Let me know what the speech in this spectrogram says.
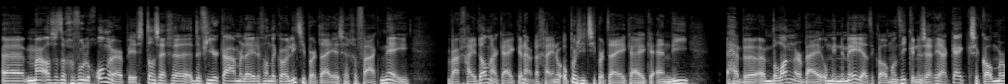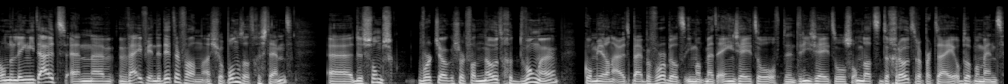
Eh, maar als het een gevoelig onderwerp is, dan zeggen de vier Kamerleden van de coalitiepartijen zeggen vaak nee. Waar ga je dan naar kijken? Nou, dan ga je naar oppositiepartijen kijken. En die hebben een belang erbij om in de media te komen. Want die kunnen zeggen, ja kijk, ze komen er onderling niet uit. En eh, wij vinden dit ervan als je op ons had gestemd. Eh, dus soms word je ook een soort van noodgedwongen. Kom je dan uit bij bijvoorbeeld iemand met één zetel of drie zetels. Omdat de grotere partijen op dat moment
